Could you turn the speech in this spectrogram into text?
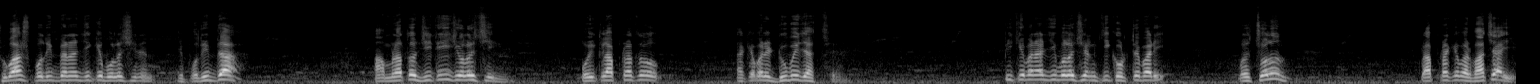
সুভাষ প্রদীপ ব্যানার্জিকে বলেছিলেন যে প্রদীপদা আমরা তো জিতেই চলেছি। ওই ক্লাবটা তো একেবারে ডুবে যাচ্ছে। পি কে ব্যানার্জি বলেছিলেন কি করতে পারি? বলে, চলুন, ক্লাবটাকে এবার বাঁচাই।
